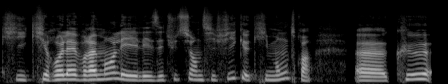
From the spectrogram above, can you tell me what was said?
qui, qui, relève vraiment les, les, études scientifiques qui montrent que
